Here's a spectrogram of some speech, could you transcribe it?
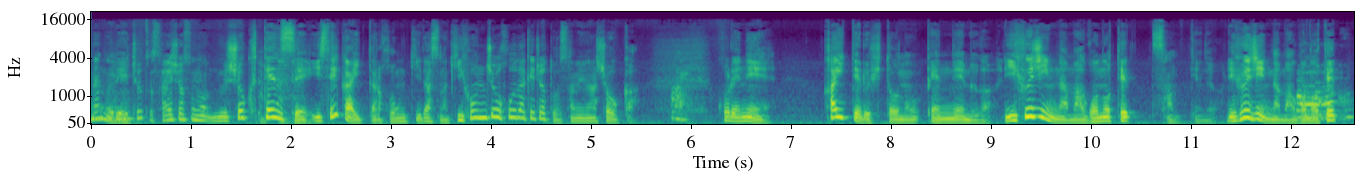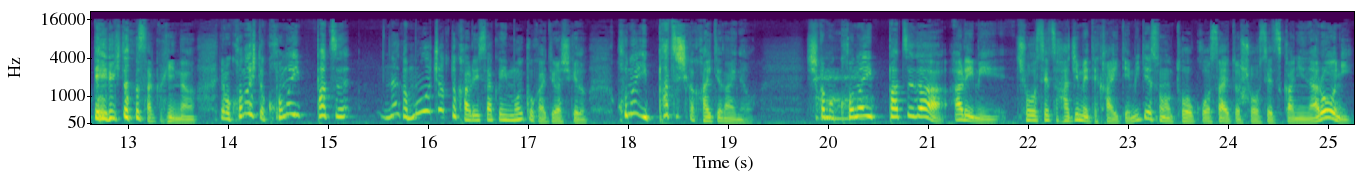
なので、ちょっと最初その無色転生、異世界行ったら本気出すの、基本情報だけちょっと収めましょうか。はい。これね、書いてる人のペンネームが、理不尽な孫の手さんっていうんだよ。理不尽な孫の手っていう人の作品なの。でもこの人、この一発、なんかもうちょっと軽い作品もう一個書いてるらしいけど、この一発しか書いてないのよ。しかもこの一発がある意味小説初めて書いてみて、その投稿サイト小説家になろうに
